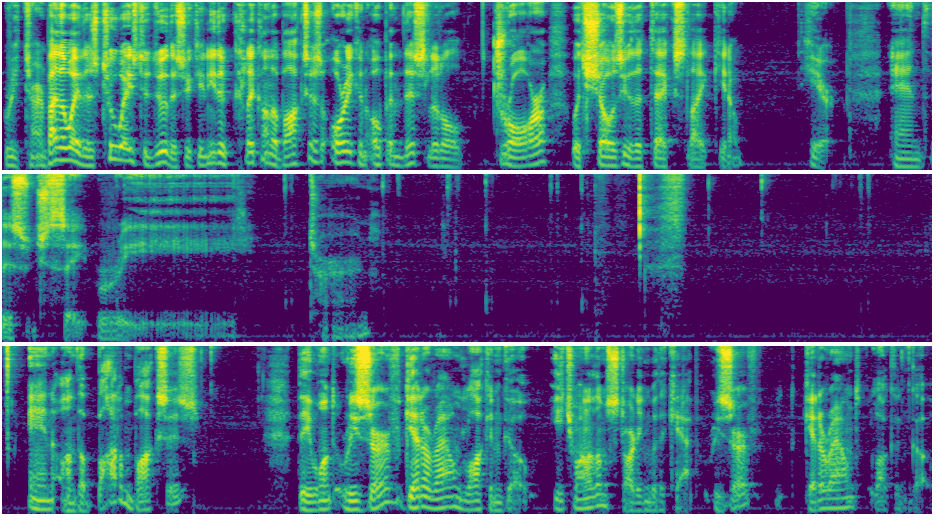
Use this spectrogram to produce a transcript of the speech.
return. By the way, there's two ways to do this. You can either click on the boxes or you can open this little drawer which shows you the text like, you know, here. And this should say return. And on the bottom boxes, they want reserve, get around, lock and go. Each one of them starting with a cap. Reserve, get around, lock and go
